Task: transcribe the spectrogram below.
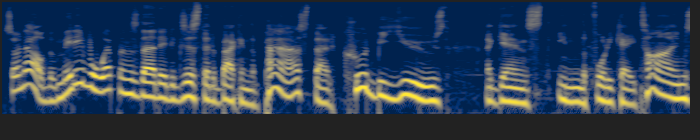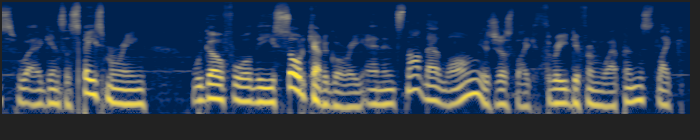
So now, the medieval weapons that it existed back in the past that could be used against in the 40k times against a space marine we go for the sword category and it's not that long it's just like three different weapons like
